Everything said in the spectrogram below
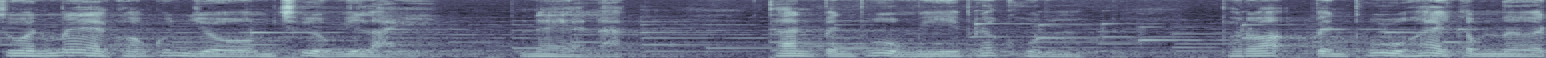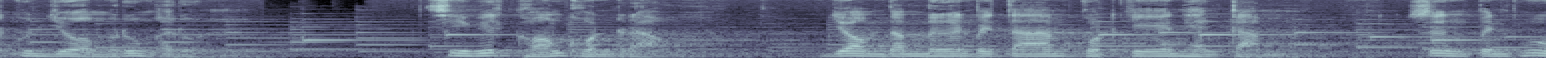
ส่วนแม่ของคุณโยมชื่อวิไลแน่ละท่านเป็นผู้มีพระคุณ เพราะเป็นผู้ให้กำเนิดคุณโยมรุ่งอรุณ ชีวิตของคนเรา ย่อมดำเนินไปตามกฎเกณฑ์แห่งกรรม ซึ่งเป็นผู้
